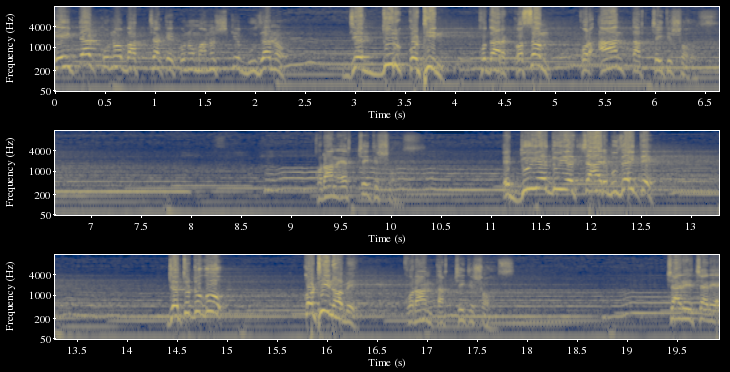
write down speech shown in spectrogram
এইটা কোনো বাচ্চাকে, কোনো মানুষকে বুঝানো যে দূর কঠিন খোদার কসম কোরআন তার চাইতে সহজ। কোরআন এর চাইতে সহজ। এই দুইয়ে দুইয়ে চার বুঝাইতে যতটুকু কঠিন হবে, কোরআন তার চাইতে সহজ। চারে চারে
